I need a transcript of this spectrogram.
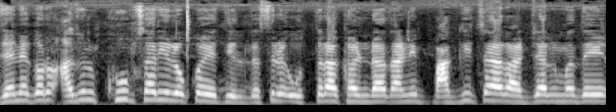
जेणेकरून अजून खूप सारी लोकं येतील जसे उत्तराखंडात आणि बाकीच्या राज्यांमध्ये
